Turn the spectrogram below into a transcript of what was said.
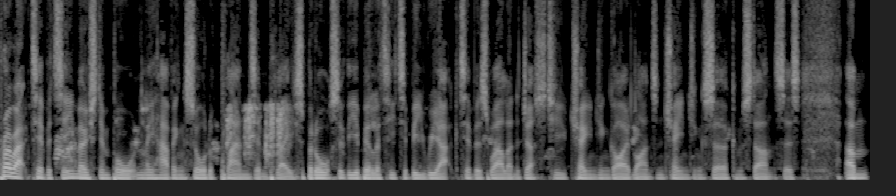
proactivity, most importantly, having sort of plans in place, but also the ability to be reactive as well and adjust to changing guidelines and changing circumstances. Um,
